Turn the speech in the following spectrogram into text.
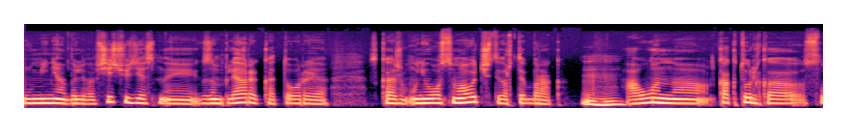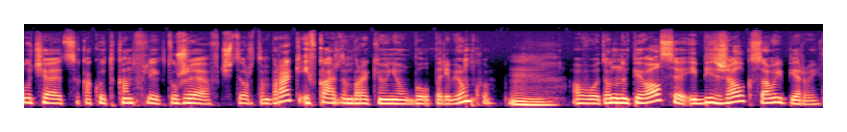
меня были вообще чудесные экземпляры, которые, скажем, у него самого четвертый брак. Мгм. А он, э, как только случается какой-то конфликт уже в четвертом браке, и в каждом браке у него было по ребенку, а вот, он напивался и бежал к самой первой.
